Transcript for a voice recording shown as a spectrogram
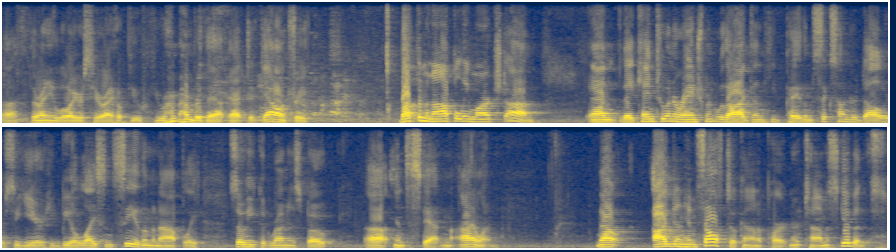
Uh, if there are any lawyers here, I hope you, you remember that act of gallantry. But the monopoly marched on. And they came to an arrangement with Ogden. He'd pay them $600 a year. He'd be a licensee of the monopoly so he could run his boat uh, into Staten Island. Now, Ogden himself took on a partner, Thomas Gibbons.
